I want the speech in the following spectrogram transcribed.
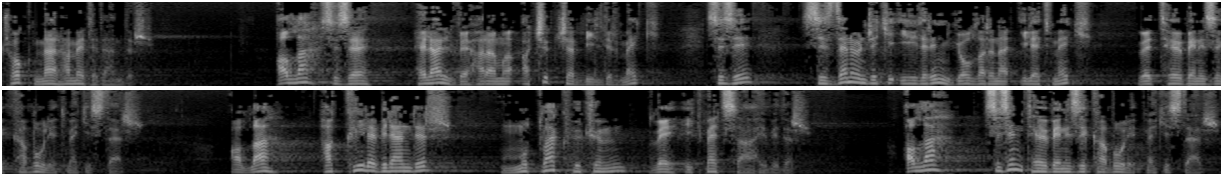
çok merhamet edendir. Allah size helal ve haramı açıkça bildirmek, sizi sizden önceki iyilerin yollarına iletmek ve tevbenizi kabul etmek ister. Allah hakkıyla bilendir, mutlak hüküm ve hikmet sahibidir. Allah sizin tevbenizi kabul etmek ister.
